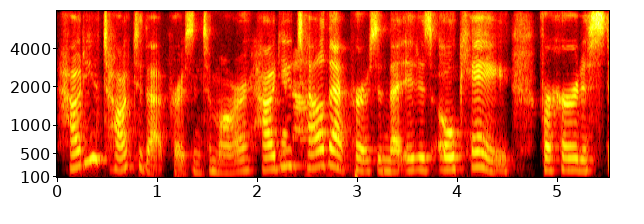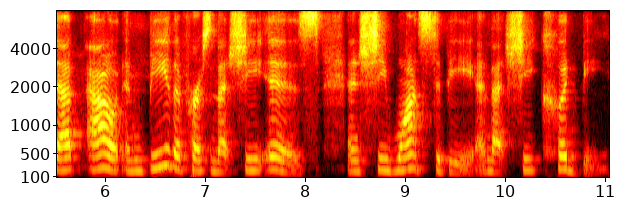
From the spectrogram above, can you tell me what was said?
How do you talk to that person, Tamar? How do you yeah. tell that person that it is okay for her to step out and be the person that she is and she wants to be and that she could be?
